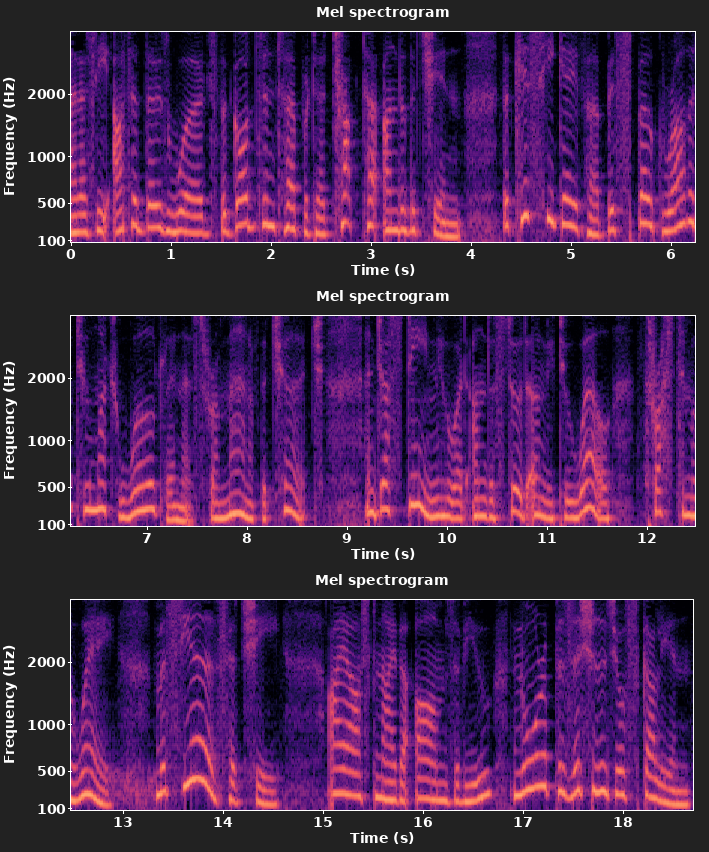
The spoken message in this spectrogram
and as he uttered those words, the god's interpreter chucked her under the chin. The kiss he gave her bespoke rather too much worldliness for a man of the church, and Justine, who had understood only too well, thrust him away. Monsieur, said she, I ask neither alms of you, nor a position as your scullion.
